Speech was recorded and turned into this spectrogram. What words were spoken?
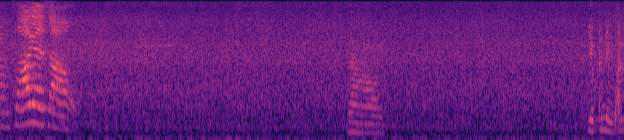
ăn phá vậy sao? Rồi. Dừng anh dừng của anh.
